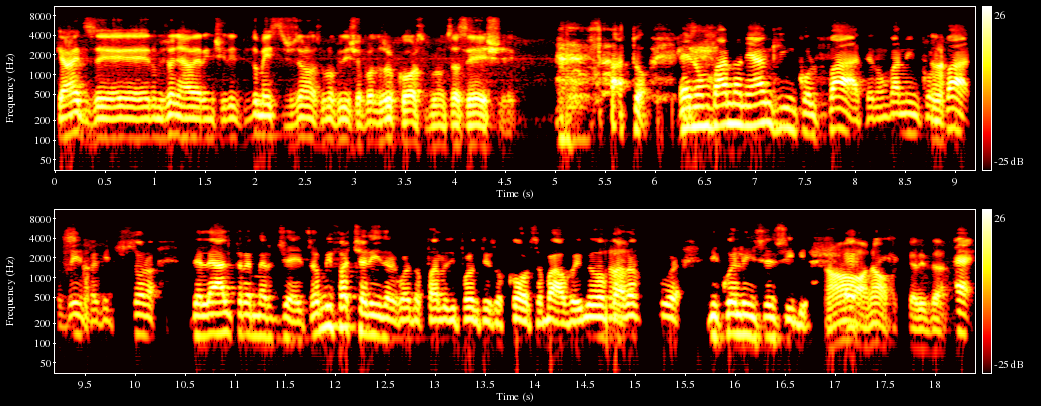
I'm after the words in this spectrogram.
chiaramente se non bisogna avere incidenti domestici, se no se uno più dice pronto soccorso, poi non sa se esce. Esatto, e non vanno neanche incolfate, non vanno incolfate, quindi perché ci sono delle altre emergenze. Non mi faccia ridere quando parlo di pronti soccorso, ma devo fare la figura di quello insensibile. No, Eh, no, per carità. Eh,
